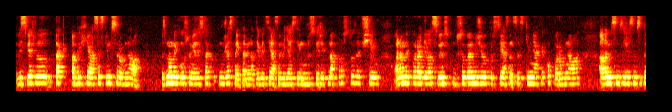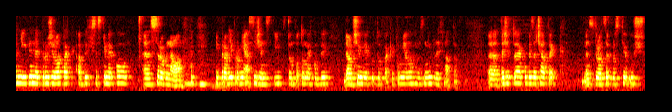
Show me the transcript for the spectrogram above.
vysvětlil tak, abych já se s tím srovnala. S maminkou jsme měli vztah úžasný. Tady na ty věci já jsem věděla, že si ji můžu svěřit naprosto ze vším. Ona mi poradila svým způsobem, že jo, prostě já jsem se s tím nějak jako porovnala ale myslím si, že jsem si to nikdy neprožila tak, abych se s tím jako srovnala. I pravděpodobně asi ženství v tom potom jakoby dalším věku to pak jako mělo hrozný vliv na to. Eh, takže to je jakoby začátek menstruace, prostě už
